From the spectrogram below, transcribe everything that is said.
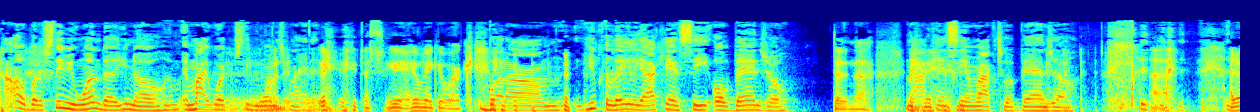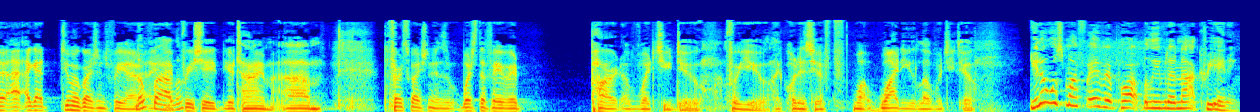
don't know, but if Stevie Wonder, you know, it might work if Stevie Wonder's playing it. That's, yeah, he'll make it work. But um, ukulele, I can't see, or banjo. Doesn't uh, No, I can't see him rock to a banjo. I, I I got two more questions for you. No I- I, problem. appreciate your time. Um, the first question is, what's the favorite part of what you do for you? Like, what is your, wh- why do you love what you do? You know what's my favorite part, believe it or not, creating?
